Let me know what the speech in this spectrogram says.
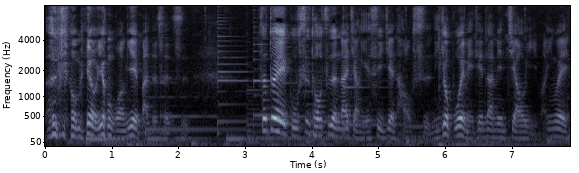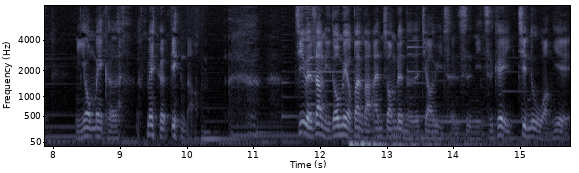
很久没有用网页版的程式。这对股市投资人来讲也是一件好事，你就不会每天在那边交易嘛，因为你用 Mac Mac 电脑。基本上你都没有办法安装任何的交易程式，你只可以进入网页，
